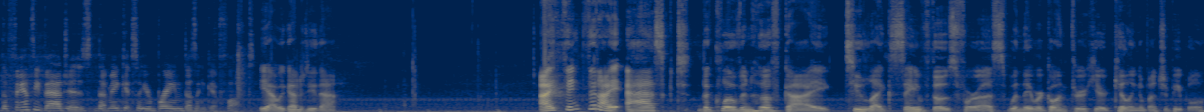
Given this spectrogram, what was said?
the fancy badges that make it so your brain doesn't get fucked. Yeah, we got to do that. I think that I asked the cloven hoof guy to like save those for us when they were going through here killing a bunch of people.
